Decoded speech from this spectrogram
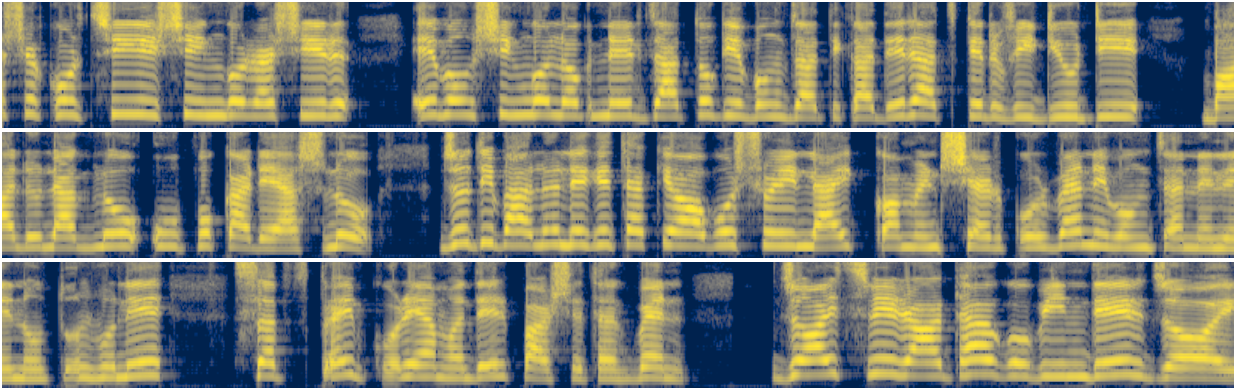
আশা করছি সিংহ রাশির এবং সিংহ লগ্নের জাতক এবং জাতিকাদের আজকের ভিডিওটি ভালো লাগল, উপকারে আসলো। যদি ভালো লেগে থাকে অবশ্যই লাইক, কমেন্ট, শেয়ার করবেন এবং চ্যানেলে নতুন হলে সাবস্ক্রাইব করে আমাদের পাশে থাকবেন। জয় শ্রী রাধা গোবিন্দের জয়।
